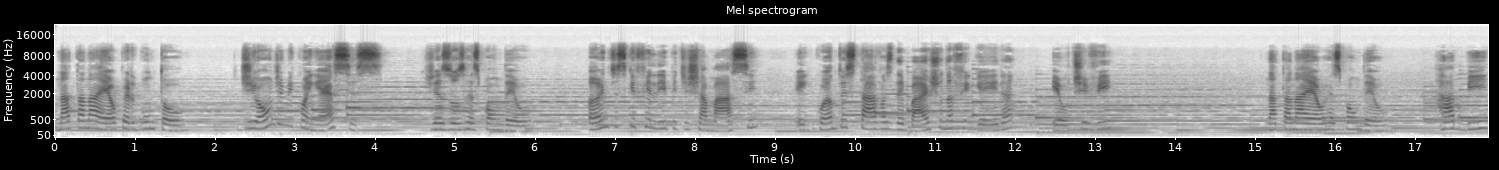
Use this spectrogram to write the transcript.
Natanael perguntou: De onde me conheces? Jesus respondeu: Antes que Felipe te chamasse, enquanto estavas debaixo da figueira, eu te vi. Natanael respondeu: Rabi,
